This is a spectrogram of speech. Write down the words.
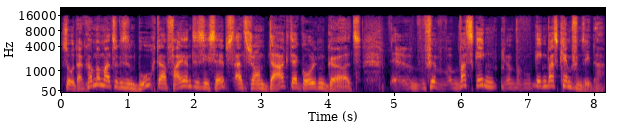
So, dann kommen wir mal zu diesem Buch. Da feiern Sie sich selbst als Jeanne d'Arc der Golden Girls. Äh, Für was gegen, gegen was kämpfen Sie da?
